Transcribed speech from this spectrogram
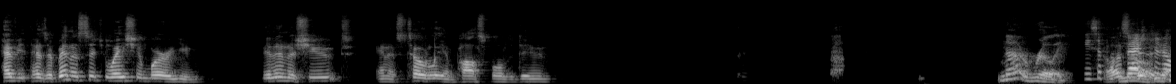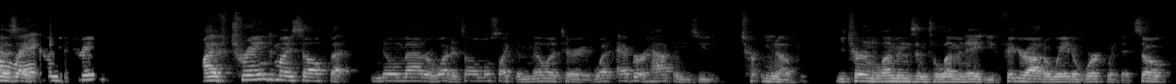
have you has there been a situation where you've been in a shoot and it's totally impossible to do not really he's a professional because I kind of trained, I've trained myself that no matter what, it's almost like the military. Whatever happens, you you know you turn lemons into lemonade. You figure out a way to work with it. So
